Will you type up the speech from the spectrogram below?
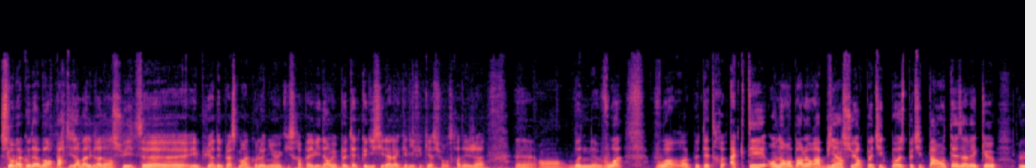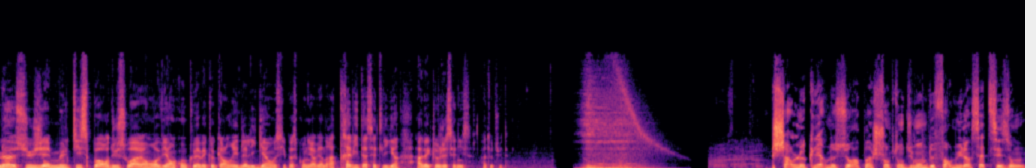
Slovako d'abord, Partizan Belgrade ensuite, euh, et puis un déplacement à Cologne euh, qui sera pas évident, mais peut-être que d'ici là, la qualification sera déjà en bonne voie, voire peut-être actée. On en reparlera bien sûr. Petite pause, petite parenthèse avec le sujet multisport du soir, et on revient en conclut avec le calendrier de la Ligue 1 aussi, parce qu'on y reviendra très vite à cette Ligue 1 avec l'OGC Nice. A tout de suite. Charles Leclerc ne sera pas champion du monde de Formule 1 cette saison.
